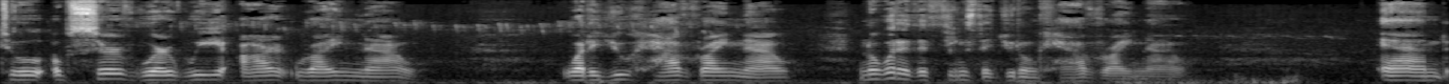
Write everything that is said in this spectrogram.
To observe where we are right now what do you have right now? Know what are the things that you don't have right now. And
